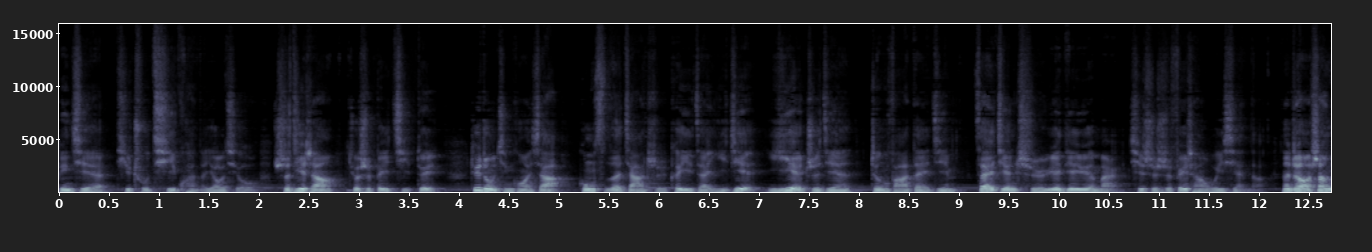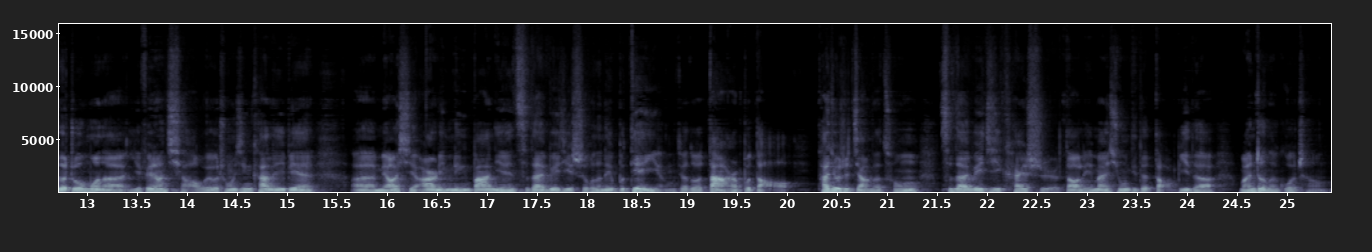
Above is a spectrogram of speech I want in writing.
并且提出提款的要求，实际上就是被挤兑。这种情况下，公司的价值可以在一届一夜之间蒸发殆尽。再坚持越跌越买，其实是非常危险的。那正好上个周末呢，也非常巧，我又重新看了一遍，呃，描写二零零八年次贷危机时候的那部电影，叫做《大而不倒》。它就是讲的从次贷危机开始到雷曼兄弟的倒闭的完整的过程，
